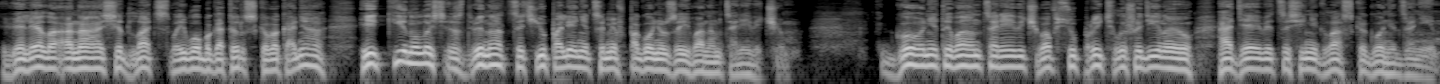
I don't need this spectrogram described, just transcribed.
Велела она оседлать своего богатырского коня и кинулась с двенадцатью поленницами в погоню за Иваном-царевичем. Гонит Иван-царевич во всю прыть лошадиную, а девица Синеглазка гонит за ним.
